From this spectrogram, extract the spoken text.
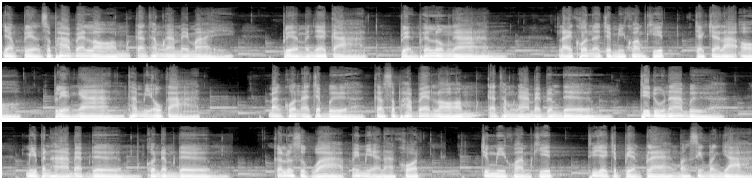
อย่างเปลี่ยนสภาพแวดล้อมการทำงานใหม่ ๆ เปลี่ยนบรรยากาศ เปลี่ยนเพื่อนร่วมงาน หลายคนอาจจะมีความคิดอยากจะลาออก เปลี่ยนงานถ้ามีโอกาส บางคนอาจจะเบื่อกับสภาพแวดล้อม การทำงานแบบเดิม ๆ ที่ดูน่าเบื่อ มีปัญหาแบบเดิม คนเดิม ๆ ก็รู้สึกว่าไม่มีอนาคต จึงมีความคิด ที่อยากจะเปลี่ยนแปลงบางสิ่งบางอย่าง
